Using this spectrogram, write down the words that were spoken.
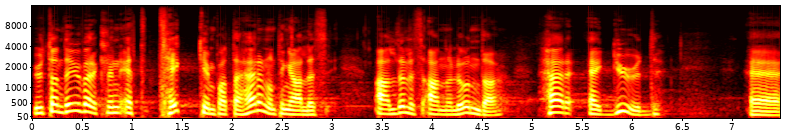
Utan det är ju verkligen ett tecken på att det här är någonting alldeles, alldeles annorlunda. Här är Gud. Eh,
